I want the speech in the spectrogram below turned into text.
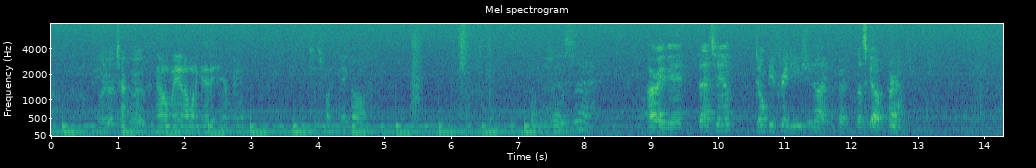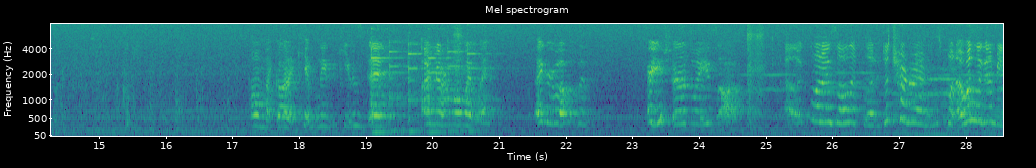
Uh-huh. Wanna go check him out? No, man, I want to get out of here, man. Let's just fucking take off. What was that? All right, man. If that's him, don't be afraid to use your knife. Let's go. All right. Oh my god, I can't believe that Keith is dead. I've known him all my life. I grew up with him. Are you sure that's what you saw? Alex, when I saw that blood, I just turned around and split. I wasn't gonna be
